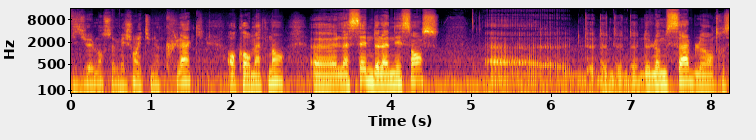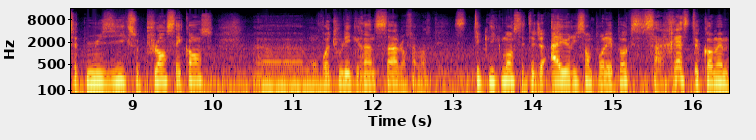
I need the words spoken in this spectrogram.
visuellement, ce méchant est une claque encore maintenant. Euh, la scène de la naissance de, l'homme sable entre cette musique, ce plan séquence où on voit tous les grains de sable. Enfin, techniquement, c'était déjà ahurissant pour l'époque. Ça reste quand même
